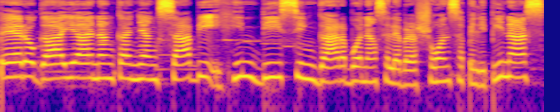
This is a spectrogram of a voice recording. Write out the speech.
Pero gaya ng kanyang sabi, hindi singgarbo ng selebrasyon sa Pilipinas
